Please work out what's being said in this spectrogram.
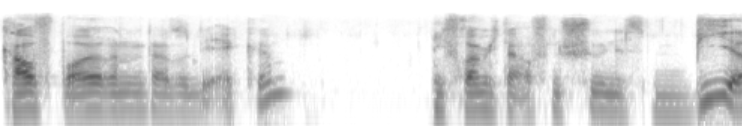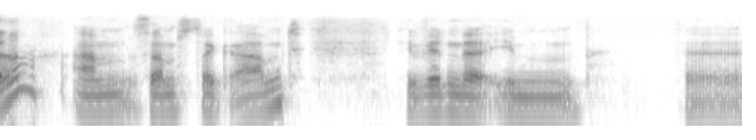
Kaufbeuren, da so die Ecke. Ich freue mich da auf ein schönes Bier am Samstagabend. Wir werden da im, äh,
